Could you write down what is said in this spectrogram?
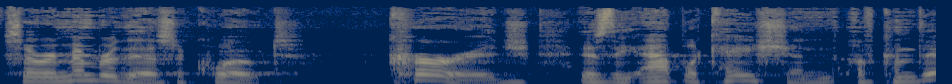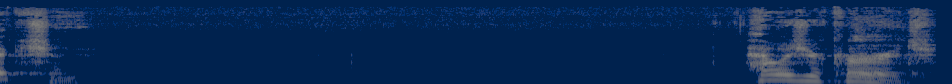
So remember this a quote Courage is the application of conviction. How is your courage?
